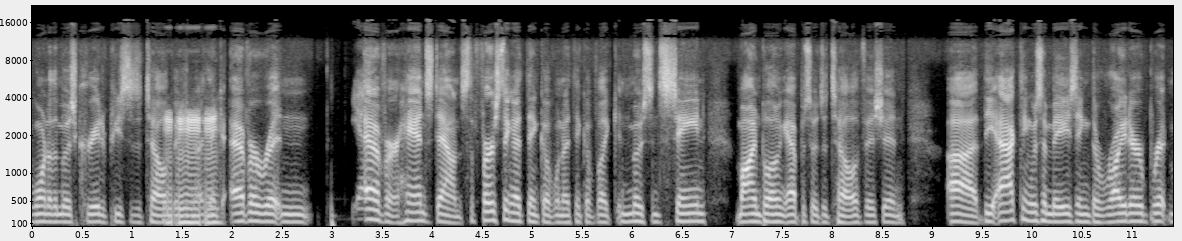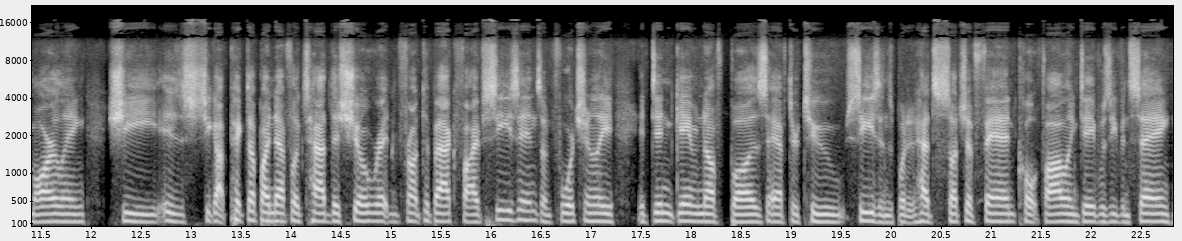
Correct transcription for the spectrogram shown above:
one of the most creative pieces of mm-hmm, television I think mm-hmm. ever written Yep. ever hands down. It's the first thing i think of when i think of like in most insane mind-blowing episodes of television uh, the acting was amazing. The writer britt marling she is she got picked up by netflix had this show written front to back five seasons. Unfortunately it didn't gain enough buzz after two seasons but it had such a fan cult following dave was even saying.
